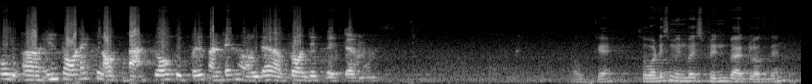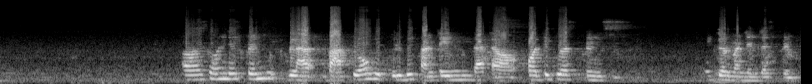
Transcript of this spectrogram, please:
So uh, in product log backlog, it will contain all the project requirements. Okay. So, what is mean by sprint backlog then? Uh, so in the sprint backlog, it will be containing that uh, particular sprints requirement in the sprint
